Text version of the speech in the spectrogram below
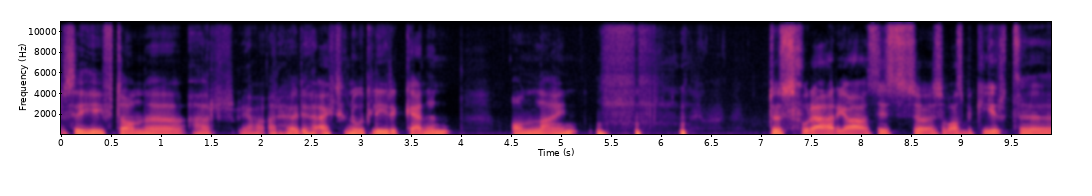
ze heeft dan uh, haar, ja, haar huidige echtgenoot leren kennen online. dus voor haar, ja, ze, is, ze was bekeerd uh,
